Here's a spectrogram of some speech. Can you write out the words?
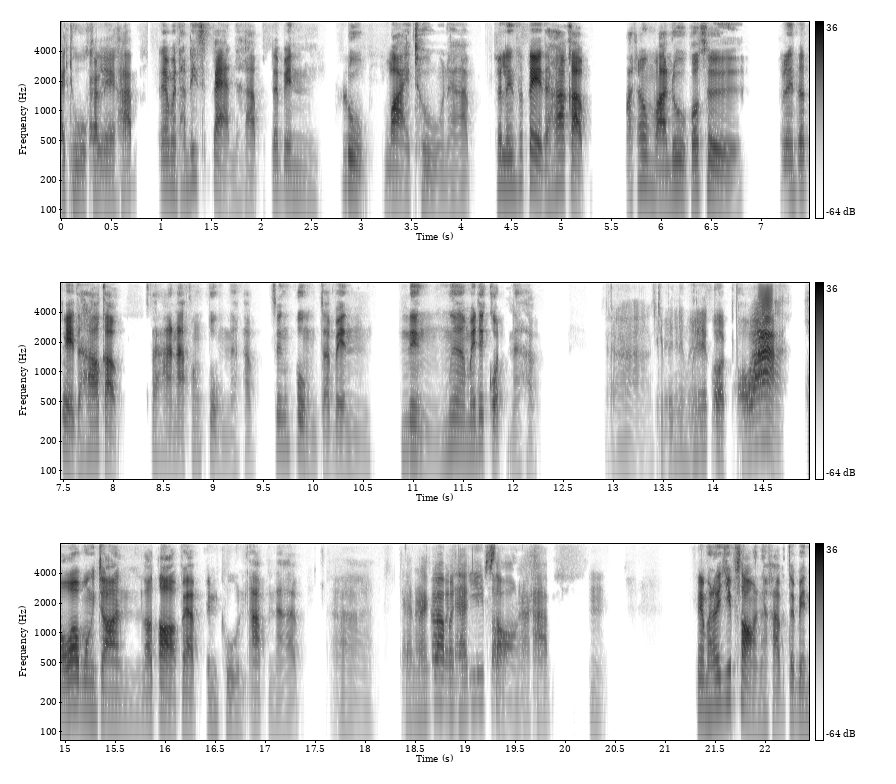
Y2 กันเลยครับ ในบรรทัดที่ 18 นะครับ จะเป็นรูป Y2 นะครับ current state จะเท่ากับ bottom value ก็คือ current state จะเท่ากับ สถานะของปุ่มนะครับ ซึ่งปุ่มจะเป็น1เมื่อไม่ได้กดนะครับ อ่า จะเป็นหนึ่งไม่ได้กด เพราะว่าเพราะว่าวงจรเราต่อแบบเป็น pull up นะครับ อ่าจากนั้นก็บรรทัด22นะครับในบรรทัดที่22นะครับ จะเป็น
